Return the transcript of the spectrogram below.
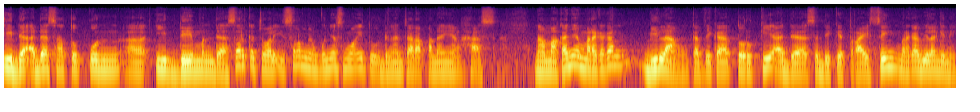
tidak ada satupun eh, ide mendasar kecuali Islam yang punya semua itu dengan cara pandang yang khas. Nah makanya mereka kan bilang ketika Turki ada sedikit rising, mereka bilang gini.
